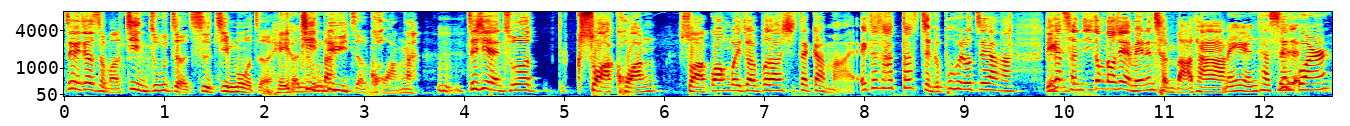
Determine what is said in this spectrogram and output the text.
这个叫什么？近朱者赤，近墨者黑，近绿者狂啊！嗯，这些人除了耍狂、耍光威之外，不知道是在干嘛、欸？哎，但是他他整个部会都这样啊！你看陈吉仲到现在也没人惩罚他、啊，没人，他升官、这个、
